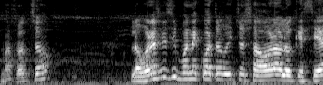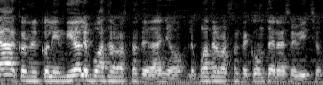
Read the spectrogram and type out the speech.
Más 8. Lo bueno es que si pone 4 bichos ahora o lo que sea, con el colindío le puedo hacer bastante daño. Le puedo hacer bastante counter a ese bicho.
